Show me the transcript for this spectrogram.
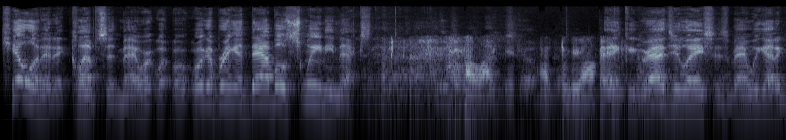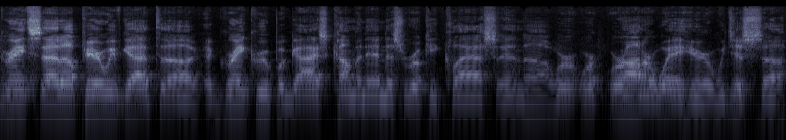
killing it at Clemson, man. We're, we're, we're going to bring in Dabo Swinney next. I like it. That's gonna be awesome. Hey, congratulations, man. We got a great setup here. We've got uh, a great group of guys coming in this rookie class, and uh, we're, we're, we're on our way here. We just uh,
